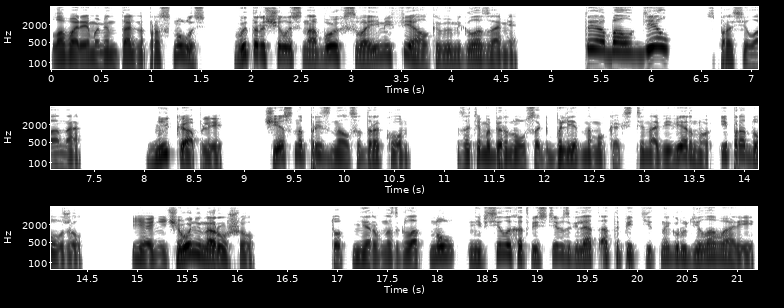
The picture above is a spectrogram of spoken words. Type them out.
Лавария моментально проснулась, вытаращилась на обоих своими фиалковыми глазами. «Ты обалдел?» — спросила она. «Ни капли», — честно признался дракон затем обернулся к бледному, как стена Виверну, и продолжил. «Я ничего не нарушил?» Тот нервно сглотнул, не в силах отвести взгляд от аппетитной груди лаварии,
